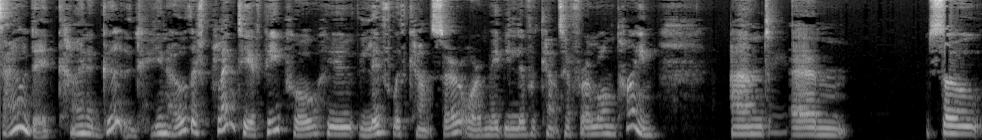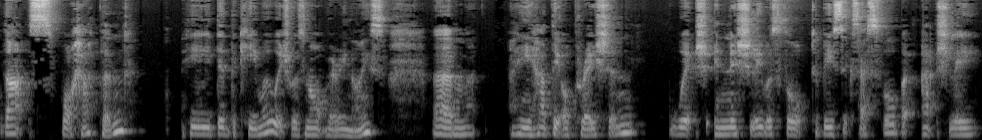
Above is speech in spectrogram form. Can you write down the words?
sounded kind of good. You know, there's plenty of people who live with cancer or maybe live with cancer for a long time. And um, so that's what happened. He did the chemo, which was not very nice. Um, he had the operation, which initially was thought to be successful, but actually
